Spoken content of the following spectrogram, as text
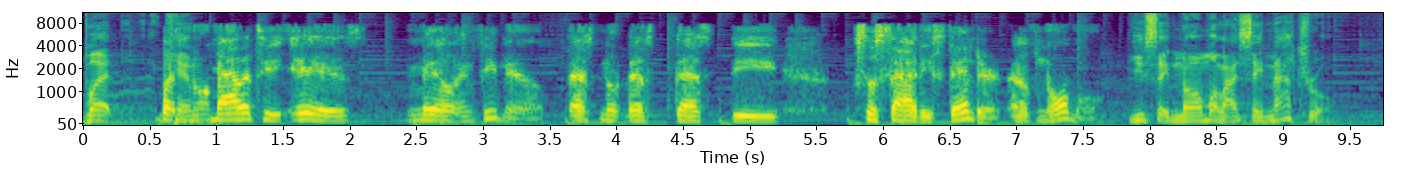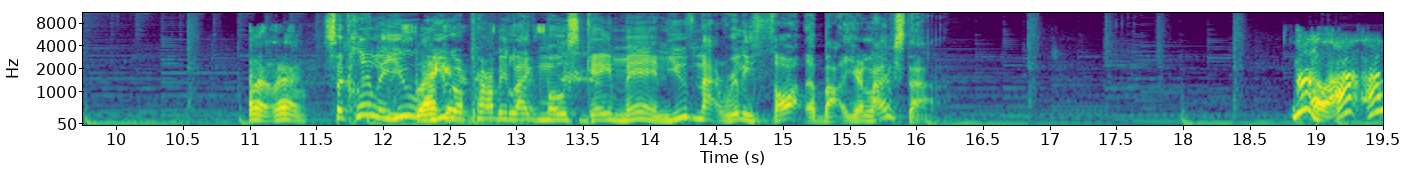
but But can, normality is male and female. That's no that's that's the society standard of normal. you say normal, I say natural. I don't know. So clearly, you you are probably like most gay men. You've not really thought about your lifestyle. No, I, I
